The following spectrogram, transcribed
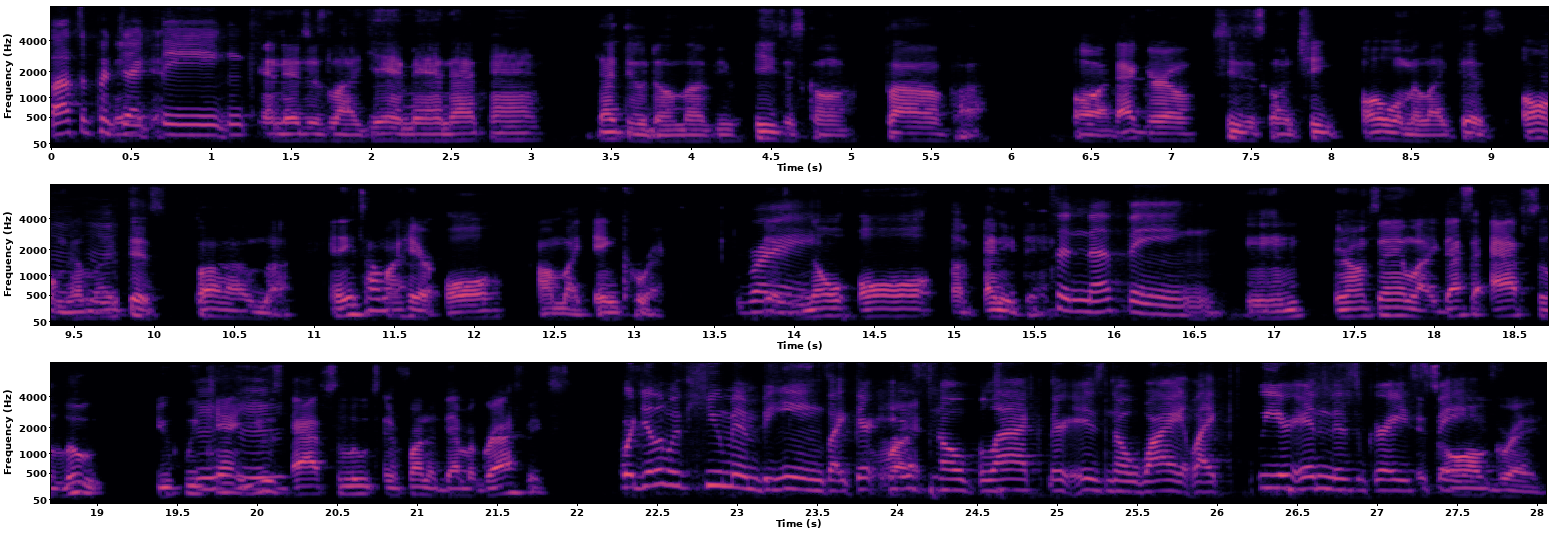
Lots of projecting. And, they, and they're just like, yeah, man, that man, that dude don't love you. He's just going blah blah. Or that girl, she's just gonna cheat. All women like this. All mm-hmm. men like this. Blah blah. Anytime I hear all, I'm like incorrect. Right. There's no all of anything. To nothing. Mm-hmm. You know what I'm saying? Like that's an absolute. You we mm-hmm. can't use absolutes in front of demographics we're dealing with human beings. Like there right. is no black, there is no white. Like we are in this gray space. It's all gray.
